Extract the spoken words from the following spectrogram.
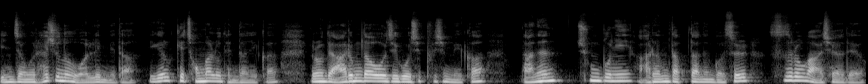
인정을 해주는 원리입니다. 이게 이렇게 정말로 된다니까요. 여러분들 아름다워지고 싶으십니까? 나는 충분히 아름답다는 것을 스스로가 아셔야 돼요.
